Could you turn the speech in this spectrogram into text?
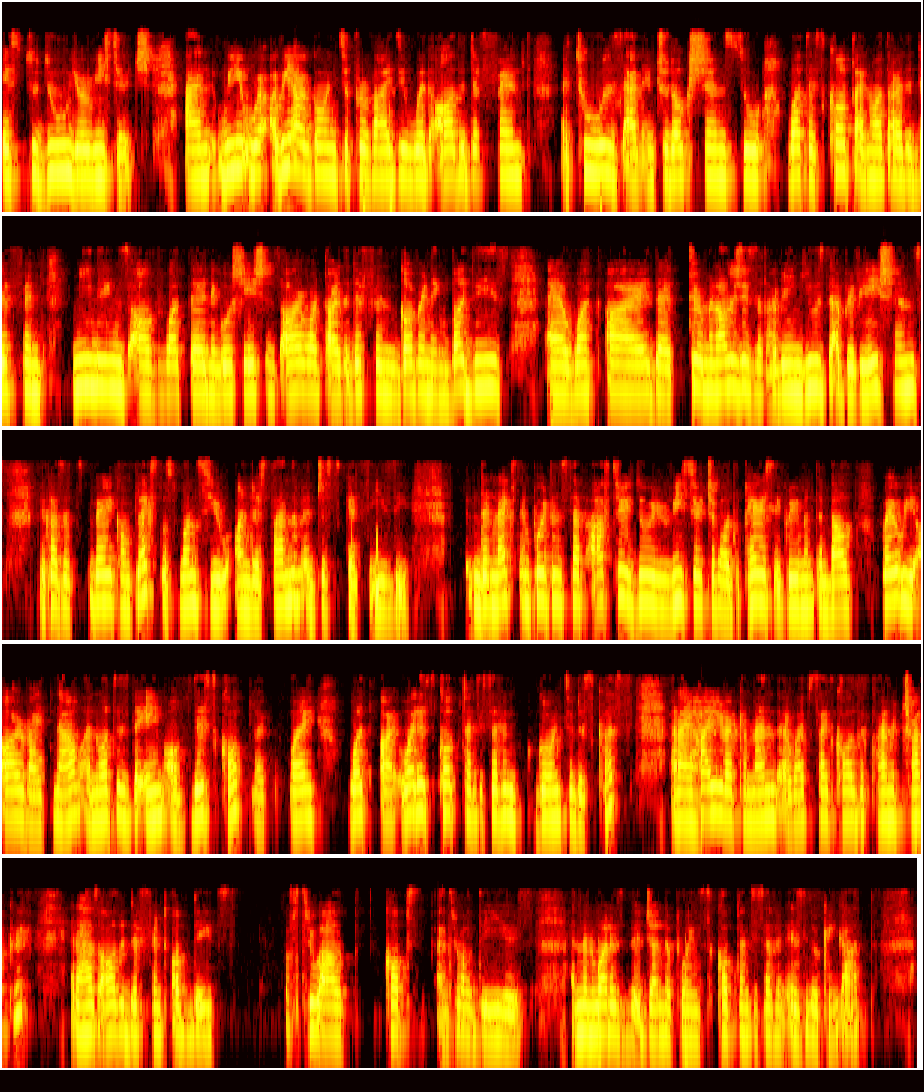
is to do your research, and we were, we are going to provide you with all the different uh, tools and introductions to what is COP and what are the different meanings of what the negotiations are, what are the different governing bodies, uh, what are the terminologies that are being used, the abbreviations, because it's very complex. But once you understand them, it just gets easy the next important step after you do your research about the Paris Agreement, about where we are right now and what is the aim of this COP, like why, what are, what is COP 27 going to discuss? And I highly recommend a website called the Climate Tracker. It has all the different updates throughout COPs and throughout the years. And then what is the agenda points COP 27 is looking at.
